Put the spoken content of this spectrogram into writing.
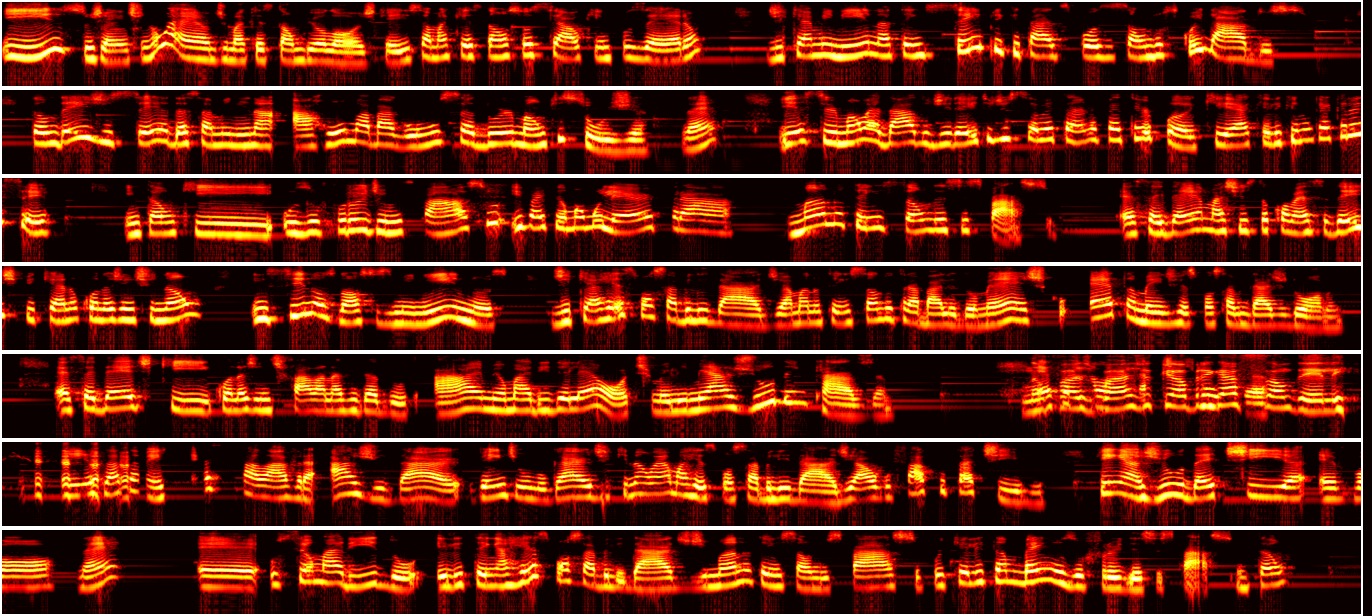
E isso, gente, não é de uma questão biológica, isso é uma questão social que impuseram de que a menina tem sempre que estar à disposição dos cuidados. Então, desde cedo, essa menina arruma a bagunça do irmão que suja, né? E esse irmão é dado o direito de ser o eterno Peter Pan, que é aquele que não quer crescer. Então, que usufrui de um espaço e vai ter uma mulher para manutenção desse espaço. Essa ideia machista começa desde pequeno quando a gente não ensina os nossos meninos de que a responsabilidade, a manutenção do trabalho doméstico é também de responsabilidade do homem. Essa ideia de que quando a gente fala na vida adulta, ai, meu marido ele é ótimo, ele me ajuda em casa. Não Essa faz mais do que a obrigação dele. Exatamente. Essa palavra ajudar vem de um lugar de que não é uma responsabilidade, é algo facultativo. Quem ajuda é tia, é vó, né? É, o seu marido ele tem a responsabilidade de manutenção do espaço porque ele também usufrui desse espaço. Então,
